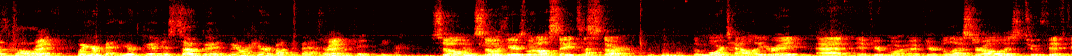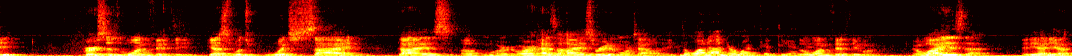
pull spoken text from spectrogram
was told. Right. When your, ba- your good is so good, we don't Right. care about the bad. Right. So, so here's what I'll say to start. Mm-hmm. The mortality rate at, if your, mor- if your cholesterol is two fifty versus one fifty, guess which, which side dies of, more- or has the highest rate of mortality? The one under one fifty, I The bet. one. And why is that? Any idea?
